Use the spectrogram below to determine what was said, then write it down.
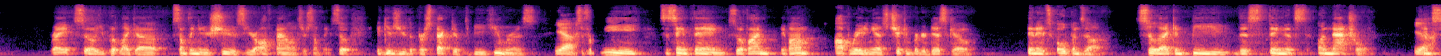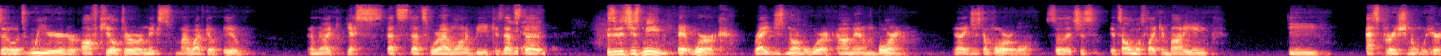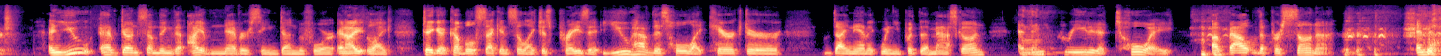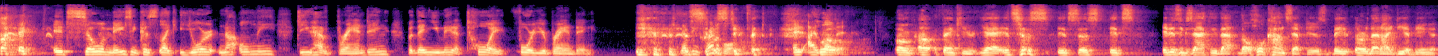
right? So you put like a something in your shoes, so you're off balance or something. So it gives you the perspective to be humorous. Yeah. So for me, it's the same thing. So if I'm if I'm operating as Chicken Burger Disco, then it opens up so that I can be this thing that's unnatural. Yeah. And so it's weird or off kilter or makes my wife go ew. And I'm like, yes, that's that's where I want to be because that's Yeah. the because if it's just me at work, right, just normal work, oh man, I'm boring. You know, I just I'm horrible. So it's just it's almost like embodying the aspirational weird. and you have done something that I have never seen done before. And I like take a couple seconds to like just praise it. You have this whole like character dynamic when you put the mask on, and then mm. you created a toy about the persona. And Why? It's so amazing because like you're not only do you have branding, but then you made a toy for your branding. That's incredible. So stupid. And I love it. Oh, oh, thank you. Yeah, it's just, it's just, it's, it is exactly that. The whole concept is, or that idea being a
